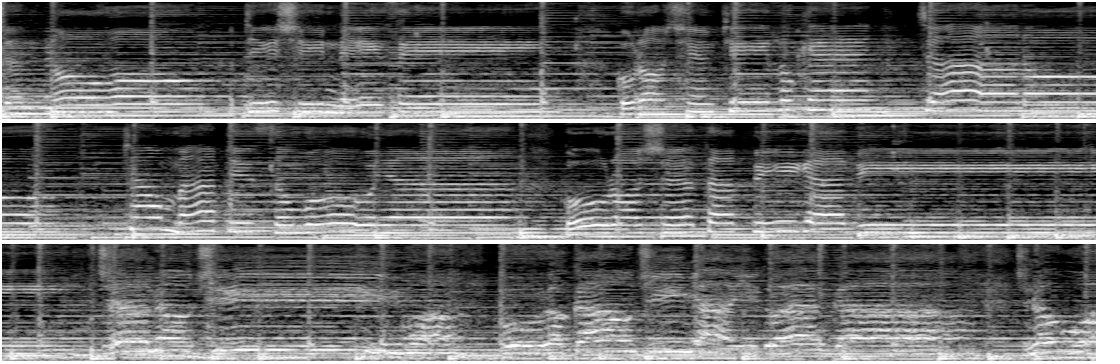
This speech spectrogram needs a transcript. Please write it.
ကျွန်တော်အပြည့်ရှိနေစေကိုရောရှင်ပြေလို့ခဲ့ကျွန်တော်ချောင်းမ ပြည့်စုံဖို့ညာကိုရောရှင်သက်ပြီးခဲ့ပြီကျွန်တော်ချီးမွာကိုရောကောင်းချီးမြတ်ရဲ့အတွက်က ကျွန်တော်ဘဝ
